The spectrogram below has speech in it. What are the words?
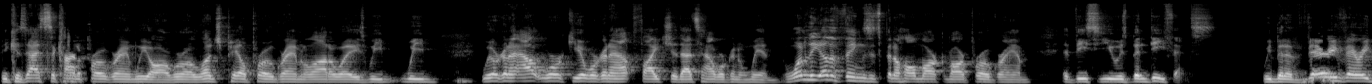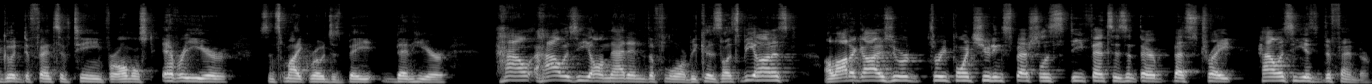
because that's the kind of program we are. We're a lunch pail program in a lot of ways. We we we're going to outwork you. We're going to outfight you. That's how we're going to win. One of the other things that's been a hallmark of our program at VCU has been defense. We've been a very very good defensive team for almost every year since Mike Rhoades has been here. How how is he on that end of the floor? Because let's be honest, a lot of guys who are three point shooting specialists, defense isn't their best trait. How is he as a defender?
